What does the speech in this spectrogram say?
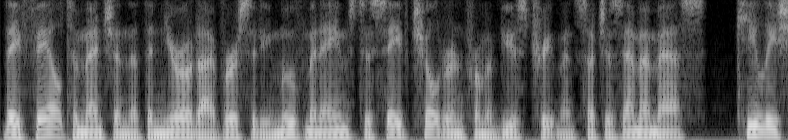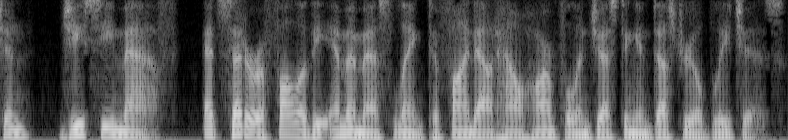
They fail to mention that the neurodiversity movement aims to save children from abuse treatments such as MMS, chelation, GC-MAF, etc. Follow the MMS link to find out how harmful ingesting industrial bleach is.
